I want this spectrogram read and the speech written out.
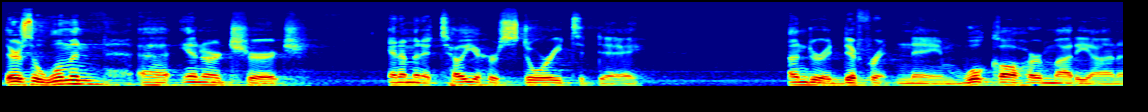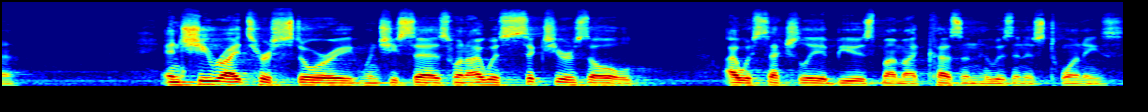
There's a woman uh, in our church and I'm going to tell you her story today under a different name. We'll call her Mariana. And she writes her story when she says, When I was six years old, I was sexually abused by my cousin who was in his 20s.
